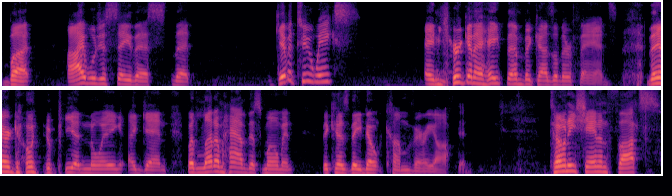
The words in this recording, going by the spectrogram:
But I will just say this: that give it two weeks, and you're gonna hate them because of their fans. They are going to be annoying again, but let them have this moment because they don't come very often. Tony Shannon, thoughts?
